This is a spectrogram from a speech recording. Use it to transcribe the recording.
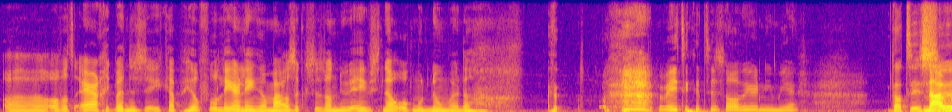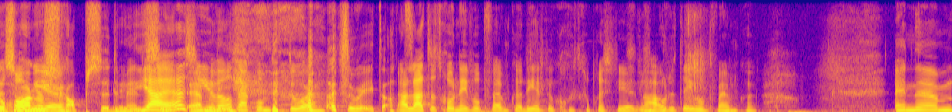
Eh, oh, wat erg. Ik, ben dus, ik heb heel veel leerlingen, maar als ik ze dan nu even snel op moet noemen, dan weet ik het dus alweer niet meer. Dat is Nou, nogal meer. zwangerschapsdementie. ja, hè, zie je wel, daar komt het door. Zo heet dat. nou, laat het gewoon even op Femke. Die heeft ook goed gepresteerd. We houden het even op Femke. En ehm,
